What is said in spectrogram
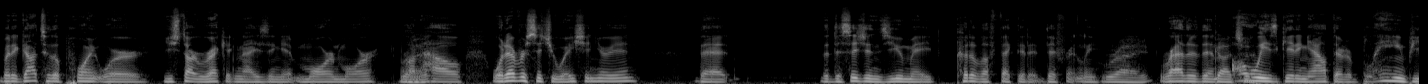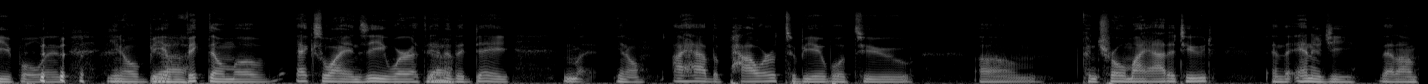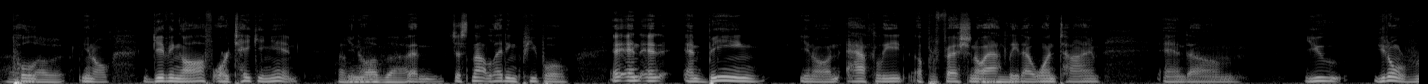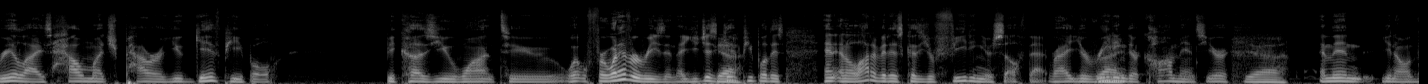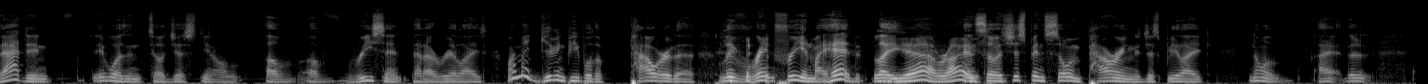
but it got to the point where you start recognizing it more and more on how whatever situation you're in that the decisions you made could have affected it differently right. rather than Gotcha. always getting out there to blame people and you know be Yeah. a victim of X, Y, and Z. Where at the end of the day, my, you know, I have the power to be able to um, control my attitude and the energy that I'm I pull, love it. you know, giving off or taking in. I you know, love that. Then just not letting people and and and, and being you know an athlete, a professional Mhm. athlete at one time, and um, you you don't realize how much power you give people because you want to well, for whatever reason that you just Yeah. give people this and, and a lot of it is because you're feeding yourself that right you're reading Right. their comments you're yeah. and then you know that didn't it wasn't until just you know of of recent that i realized why am i giving people the power to live rent free in my head like yeah, right. and so it's just been so empowering to just be like no i there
